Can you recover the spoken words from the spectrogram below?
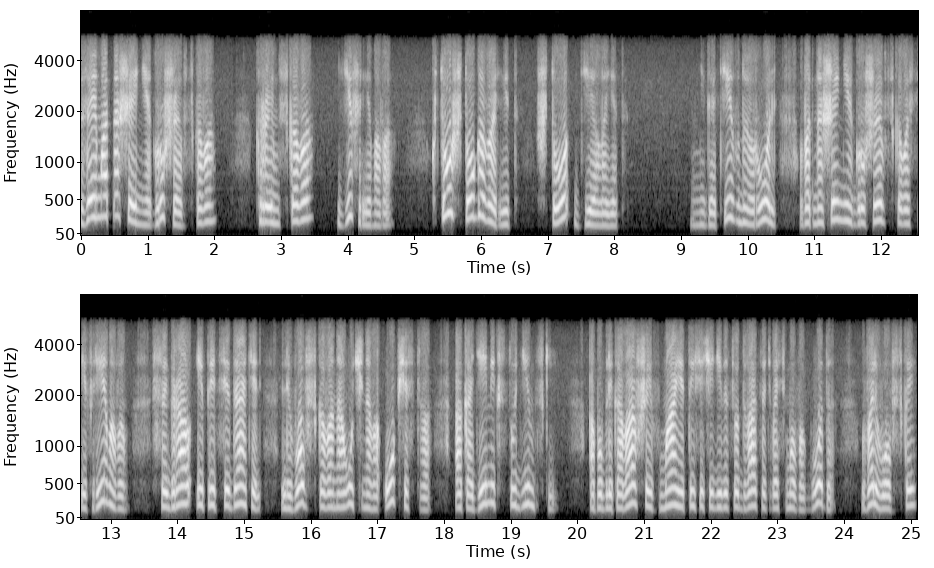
взаимоотношения Грушевского, Крымского, Ефремова. Кто что говорит, что делает. Негативную роль в отношениях Грушевского с Ефремовым сыграл и председатель Львовского научного общества академик Студинский, опубликовавший в мае 1928 года в Львовской,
